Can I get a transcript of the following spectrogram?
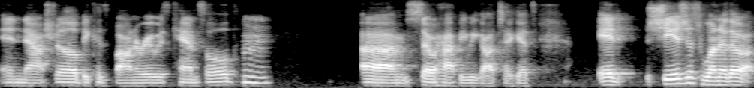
in Nashville because Bonnaroo was canceled. Mm. Um, so happy we got tickets. It she is just one of the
